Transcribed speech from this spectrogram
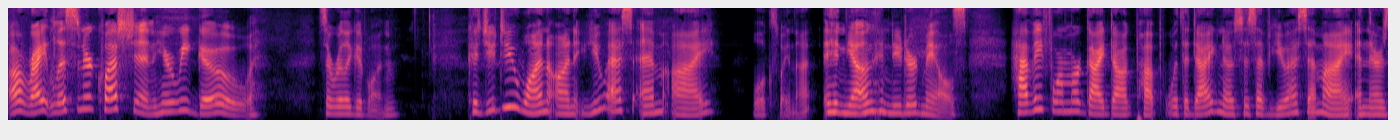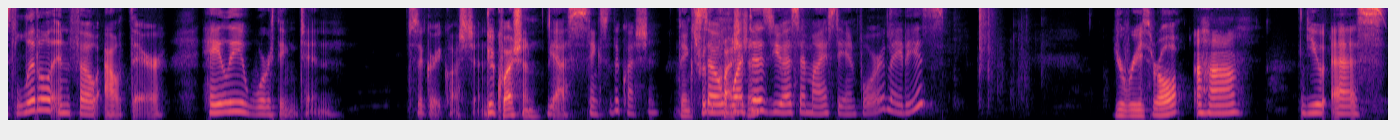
All right, listener question. Here we go. It's a really good one. Could you do one on USMI? We'll explain that in young neutered males. Have a former guide dog pup with a diagnosis of USMI, and there's little info out there. Haley Worthington. It's a great question. Good question. Yes. Thanks for the question. Thanks for So, the question. So, what does USMI stand for, ladies? urethral? Uh huh. U.S.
